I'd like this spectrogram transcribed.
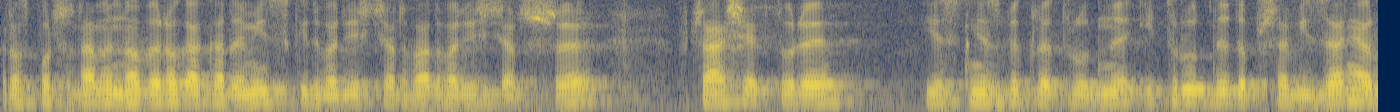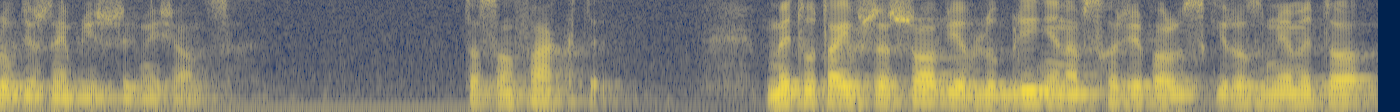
Rozpoczynamy nowy rok akademicki 22-23 w czasie, który jest niezwykle trudny i trudny do przewidzenia również w najbliższych miesiącach. To są fakty. My tutaj w Rzeszowie, w Lublinie, na wschodzie Polski rozumiemy to,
